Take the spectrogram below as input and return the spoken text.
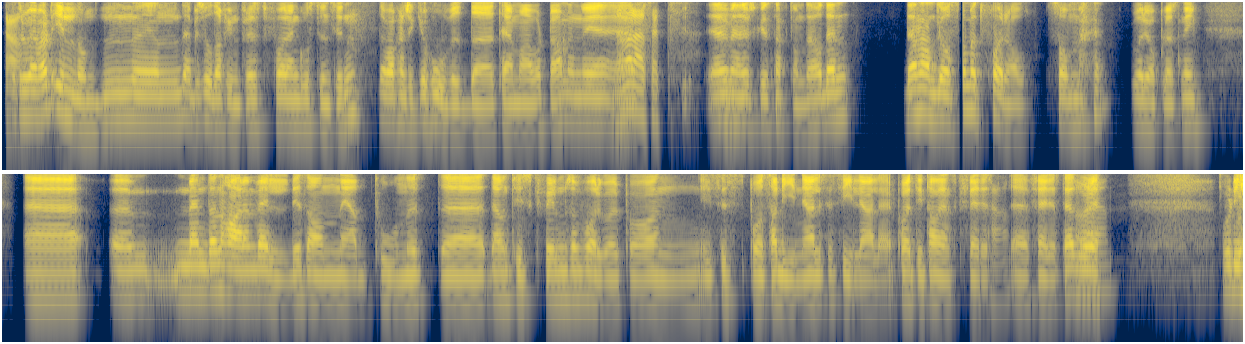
Ja. Jeg tror vi har vært innom den en episode av Filmfrelst for en god stund siden. Det var kanskje ikke hovedtemaet vårt da, men vi, Den har jeg sett. jeg mener jeg husker vi snakket om det. Og den, den handler også om et forhold som går i oppløsning. Eh, men den har en veldig sånn nedtonet eh, Det er jo en tysk film som foregår på, en, på Sardinia eller Sicilia eller på et italiensk feriested, Ja. eh, feriested. Hvor, de, hvor de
